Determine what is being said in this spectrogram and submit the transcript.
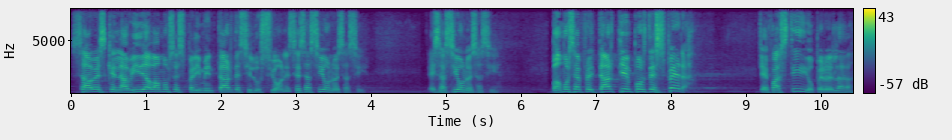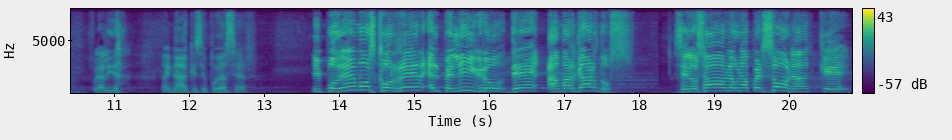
sabes que en la vida vamos a experimentar desilusiones. ¿Es así o no es así? ¿Es así o no es así? Vamos a enfrentar tiempos de espera. Qué fastidio, pero es la realidad. No hay nada que se pueda hacer. Y podemos correr el peligro de amargarnos. Se los habla una persona que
